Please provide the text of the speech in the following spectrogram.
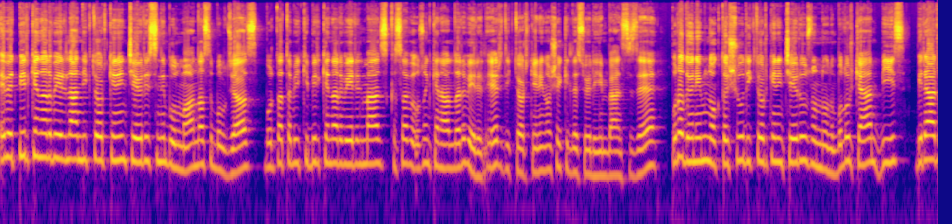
Evet bir kenarı verilen dikdörtgenin çevresini bulma. Nasıl bulacağız? Burada tabii ki bir kenarı verilmez. Kısa ve uzun kenarları verilir. Dikdörtgenin o şekilde söyleyeyim ben size. Burada önemli nokta şu dikdörtgenin çevre uzunluğunu bulurken biz birer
